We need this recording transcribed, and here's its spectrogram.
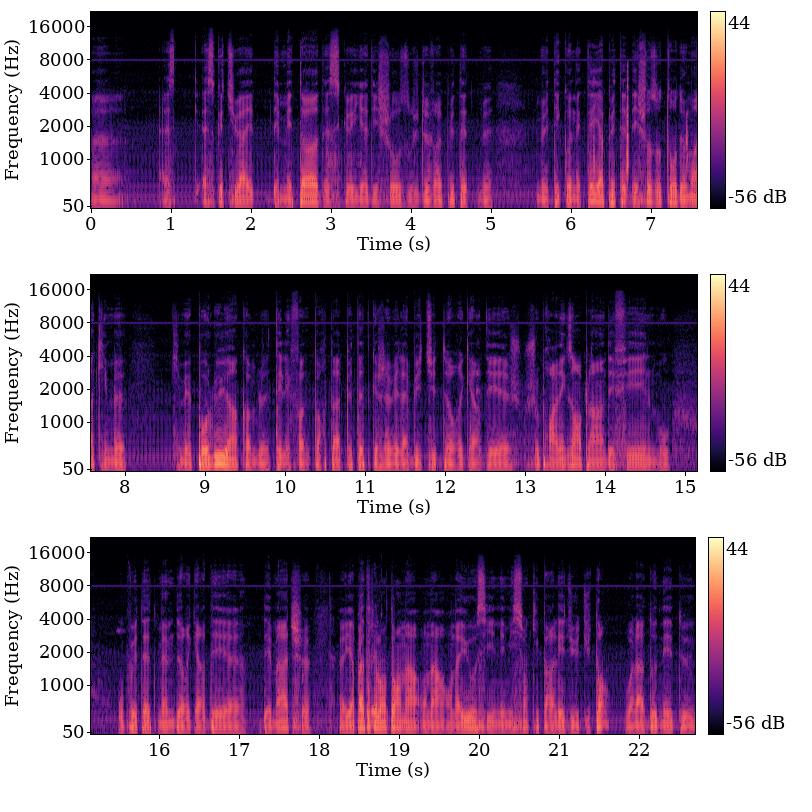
euh, que tu as des méthodes? Est-ce qu'il y a des choses où je devrais peut-être me, me déconnecter? Il y a peut-être des choses autour de moi qui me, qui me polluent, hein, comme le téléphone portable. Peut-être que j'avais l'habitude de regarder, je, prends un exemple, hein, des films ou, ou peut-être même de regarder euh, des matchs. Euh, il n'y a pas très longtemps, on a, on, a, on a eu aussi une émission qui parlait du, du temps, voilà, donner de,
